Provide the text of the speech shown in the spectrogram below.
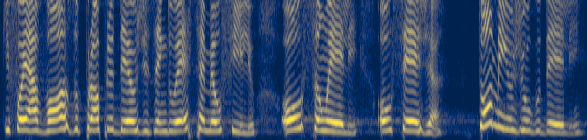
que foi a voz do próprio Deus dizendo: Esse é meu filho, ouçam ele. Ou seja, tomem o jugo dele.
